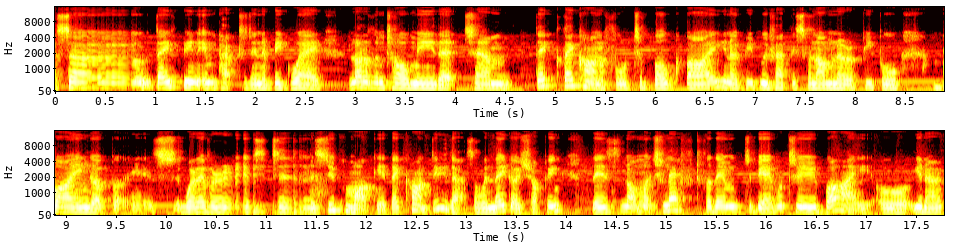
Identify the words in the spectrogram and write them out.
so they've been impacted in a big way. A lot of them told me that um, they, they can't afford to bulk buy. You know, people we've had this phenomena of people buying up uh, whatever is in the supermarket. They can't do that. So when they go shopping, there's not much left for them to be able to buy or you know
